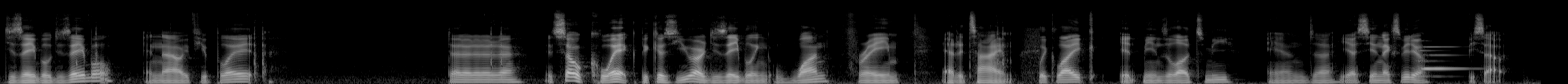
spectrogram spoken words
disable disable and now if you play it da -da -da it's so quick because you are disabling one frame at a time. Click like it means a lot to me and uh, yeah see you in the next video. Peace out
